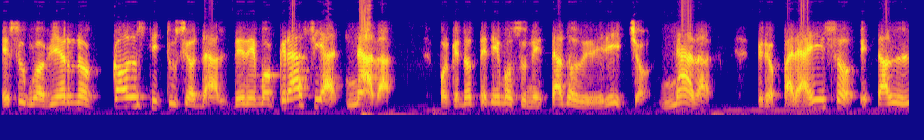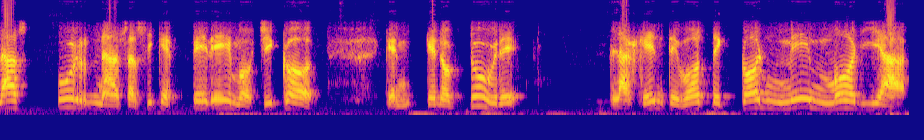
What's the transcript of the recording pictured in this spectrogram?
es un gobierno constitucional. De democracia, nada, porque no tenemos un Estado de Derecho, nada. Pero para eso están las urnas, así que esperemos, chicos, que que en octubre la gente vote con memoria,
